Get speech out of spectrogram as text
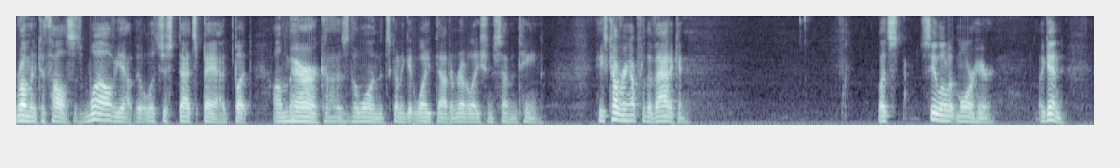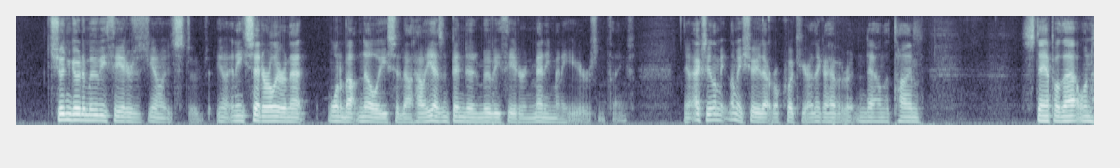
Roman Catholicism. Well, yeah, let's just that's bad, but America is the one that's going to get wiped out in Revelation 17. He's covering up for the Vatican. Let's see a little bit more here. Again, shouldn't go to movie theaters. You know, it's you know, and he said earlier in that one about Noah, he said about how he hasn't been to a movie theater in many, many years and things. Know, actually, let me let me show you that real quick here. I think I have it written down the time stamp of that one.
